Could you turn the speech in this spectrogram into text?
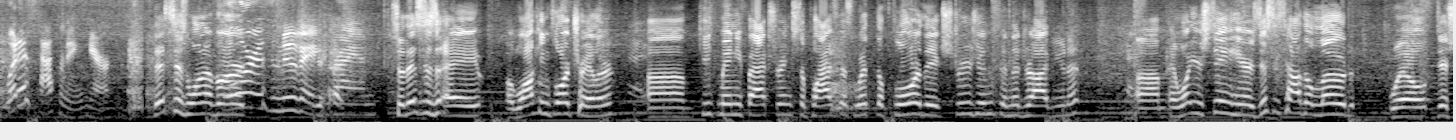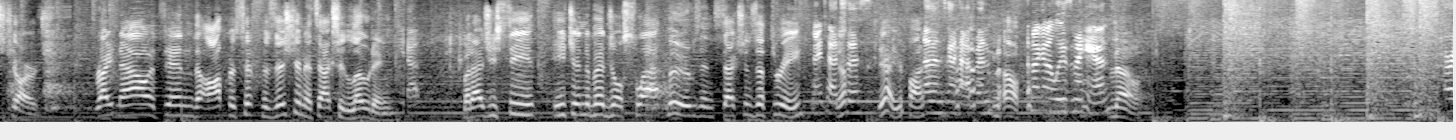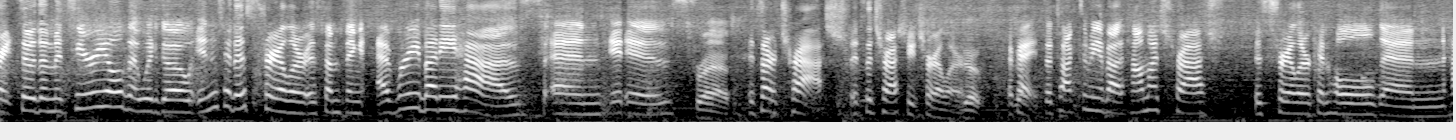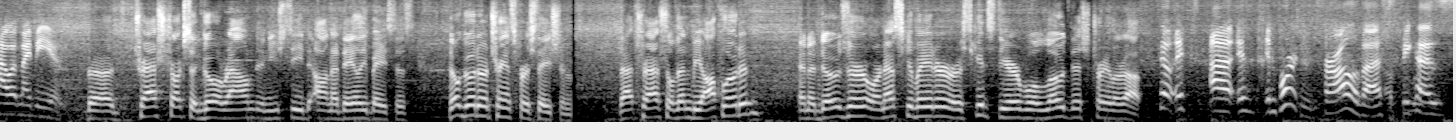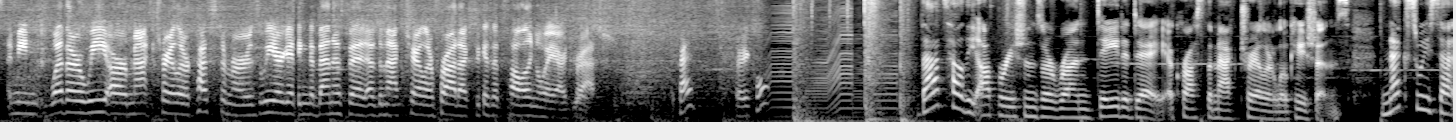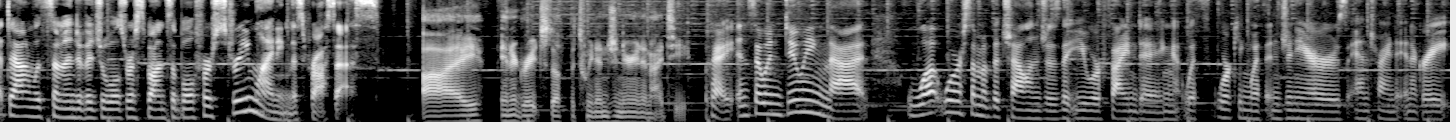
What is happening here? This is one of our Floor is moving, Brian. So this is a, a walking floor trailer. Um, Keith Manufacturing supplies us with the floor, the extrusions, and the drive unit. Um, and what you're seeing here is this is how the load will discharge. Right now it's in the opposite position, it's actually loading. Yep. But as you see, each individual slat moves in sections of three. Can I touch Yep. this? Yeah, you're fine. Nothing's gonna happen. No. I'm not gonna lose my hand. No. Right. So the material that would go into this trailer is something everybody has, and it is. Trash. It's our trash. It's a trashy trailer. Yes. Okay. So talk to me about how much trash this trailer can hold and how it might be used. The trash trucks that go around and you see on a daily basis, they'll go to a transfer station. That trash will then be offloaded, and a dozer or an excavator or a skid steer will load this trailer up. So it's, uh, it's important for all of us because, I mean, whether we are MAC Trailer customers, we are getting the benefit of the MAC Trailer product because it's hauling away our trash. Okay, very cool. That's how the operations are run day to day across the MAC Trailer locations. Next, we sat down with some individuals responsible for streamlining this process. I integrate stuff between engineering and IT. Okay, and so in doing that, What were some of the challenges that you were finding with working with engineers and trying to integrate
